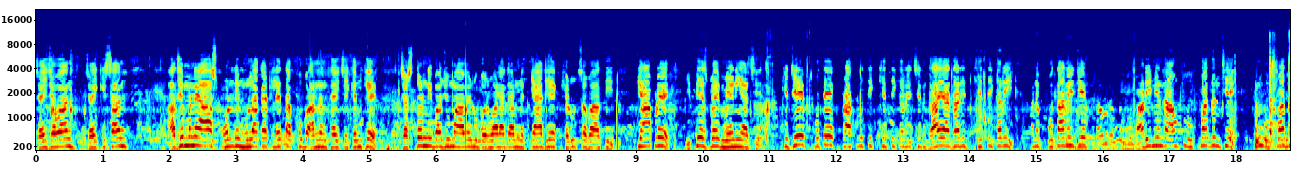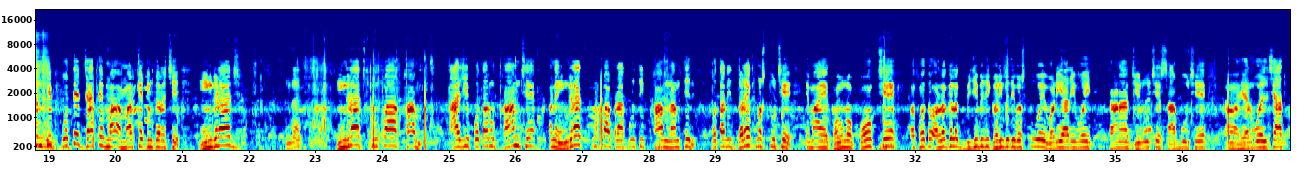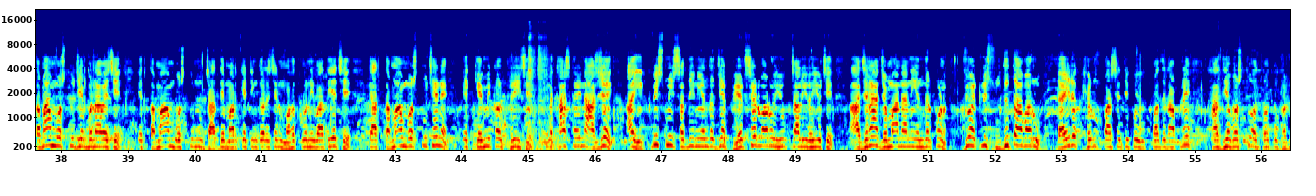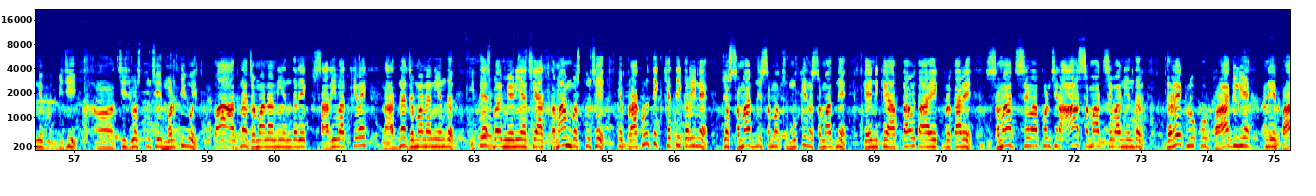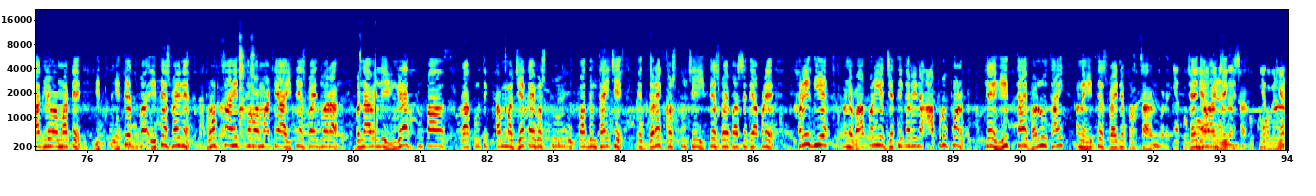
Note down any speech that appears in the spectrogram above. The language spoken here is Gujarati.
જય જવાન, જય કિસાન. આજે મને આ સ્ટોલની મુલાકાત લેતા ખૂબ આનંદ થાય છે. કેમ કે જસદણની બાજુમાં આવેલું બરવાડા ગામને ત્યાં જે ખેડૂત સભા હતી, ત્યાં આપણે હિતેશભાઈ મેણિયા છે, કે જે પોતે પ્રાકૃતિક ખેતી કરે છે ગાય આધારિત ખેતી કરી અને પોતાની જે વાડીની અંદર આવતું ઉત્પાદન છે, એનું ઉત્પાદન છે, પોતે જ જાતે માર્કેટિંગ કરે છે. હિંગળાજ હિંગળાજ કૃપા ફાર્મ. આ જે પોતાનું ફાર્મ છે અને હિંગળાજ કૃપા પ્રાકૃતિક ફાર્મ નામથી પોતાની દરેક વસ્તુ છે, એમાં એ ઘઉંનો પોંક છે, અથવા તો અલગ અલગ બીજી બધી ઘણી બધી વસ્તુ હોય વરિયાળી હોય, ધાણા, જીરું છે, સાબુ છે હેર ઓઇલ છે, આ તમામ વસ્તુ જે બનાવે છે, એ તમામ વસ્તુનું જાતે માર્કેટિંગ કરે છે અને મહત્ત્વની વાત એ છે કે આ તમામ વસ્તુ છે ને, એ કેમિકલ ફ્રી છે. એટલે ખાસ કરીને આજે આ એકવીસમી સદીની અંદર જે ભેળસેળવાળો યુગ ચાલી રહ્યો છે, આજના જમાનાની અંદર પણ જો એટલી શુદ્ધતાવાળું ડાયરેક્ટ ખેડૂત પાસેથી કોઈ ઉત્પાદન આપણે ખાદ્ય વસ્તુ અથવા તો ઘરની બીજી ચીજ છે એ મળતી હોય, તો આ આજના જમાનાની અંદર એક સારી વાત કહેવાય અને આજના જમાનાની અંદર હિતેશભાઈ મેણિયા છે, આ તમામ વસ્તુ છે એ પ્રાકૃતિક ખેતી કરીને જો સમાજની સમક્ષ મૂકીને સમાજને કંઈ ને કંઈ આપતા હોય તો આ એક પ્રકારે સમાજ સેવા પણ છે આ સમાજ સેવાની અંદર દરેક લોકો ભાગ લે અને એ ભાગ લેવા માટે હિતેશભાઈ હિતેશભાઈને પ્રોત્સાહિત કરવા માટે આ હિતેશભાઈ દ્વારા બનાવેલી હિંગળાજ કૃપા પ્રાકૃતિક ફાર્મમાં જે કાંઈ વસ્તુ ઉત્પાદન થાય છે એ દરેક વસ્તુ છે હિતેશભાઈ પાસેથી આપણે ખરીદીએ અને વાપરીએ જેથી કરીને આપણું પણ ક્યાંય હિત થાય ભલું થાય અને હિતેશભાઈને પ્રોત્સાહન મળે. જય જવાન જય કિસાન.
